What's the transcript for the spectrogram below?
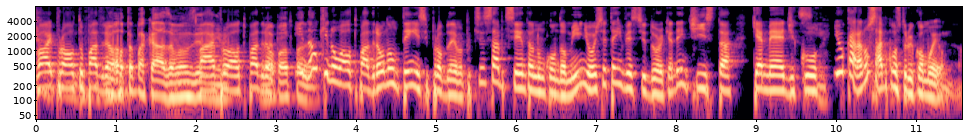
Vai pro alto padrão. volta pra casa, vamos dizer Vai assim, pro né? alto padrão. Pro alto E padrão. não que no alto padrão não tem esse problema, porque você sabe que você entra num condomínio, hoje você tem investidor que é dentista, que é médico, Sim. e o cara não sabe construir como eu. Não.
